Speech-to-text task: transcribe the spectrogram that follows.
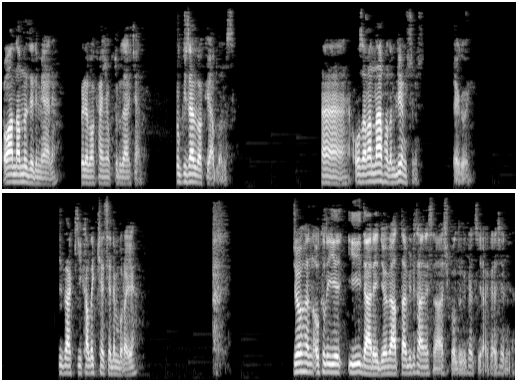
O anlamda dedim yani. Böyle bakan yoktur derken. Çok güzel bakıyor ablamız. Ha, o zaman ne yapalım biliyor musunuz? Şöyle koy. Bir dakikalık keselim burayı. Johan okulu iyi, iyi idare ediyor ve hatta bir tanesine aşık olduğu birkaç iyi arkadaşlarıyla.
